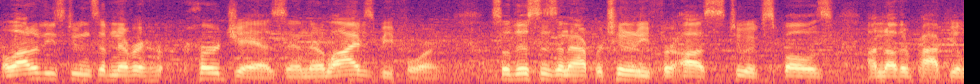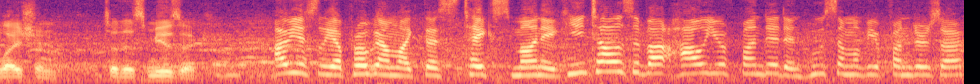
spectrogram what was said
A lot of these students have never heard jazz in their lives before. So this is an opportunity for us to expose another population to this music. Obviously, a program like this takes money. Can you tell us about how you're funded and who some of your funders are?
